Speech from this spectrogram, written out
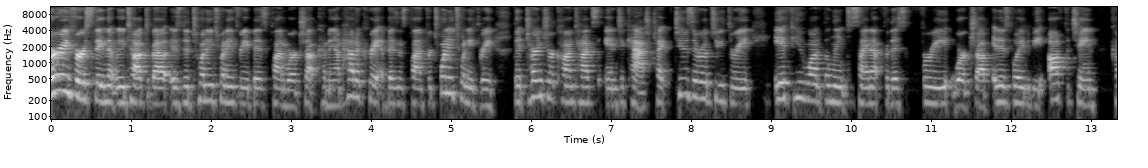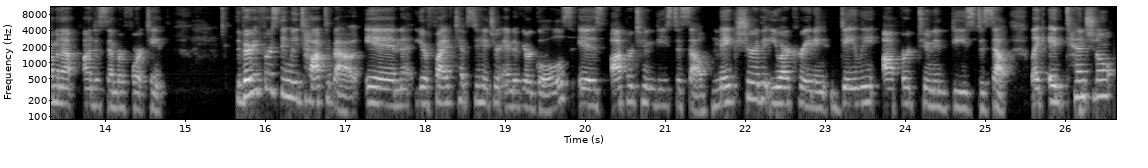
very first thing that we talked about is the 2023 Biz Plan Workshop coming up, how to create a business plan for 2023 that turns your contacts into cash. Type 2023 if you want the link to sign up for this free workshop. It is going to be off the chain coming up on December 14th. The very first thing we talked about in your five tips to hit your end of your goals is opportunities to sell. Make sure that you are creating daily opportunities to sell, like intentional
